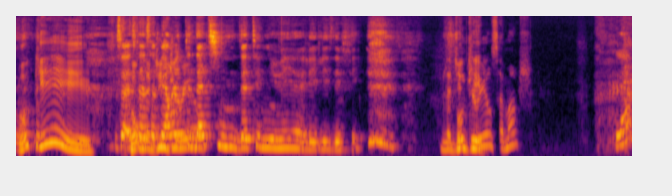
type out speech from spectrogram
Ok. Ça, Bon, ça, la permet d'atténuer euh, les, les effets. La ginger Ok. ale, ça marche? Là,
